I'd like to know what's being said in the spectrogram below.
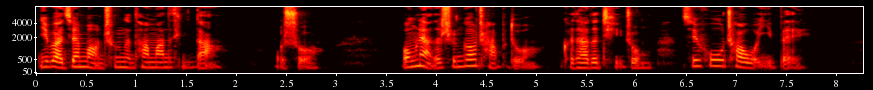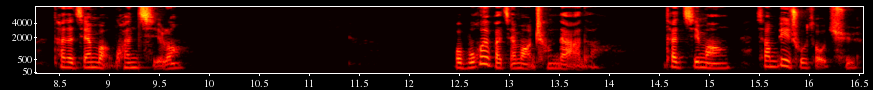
你把肩膀撑得他妈的挺大。”我说：“我们俩的身高差不多，可他的体重几乎超我一倍，他的肩膀宽极了。”我不会把肩膀撑大的。他急忙向壁处走去。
